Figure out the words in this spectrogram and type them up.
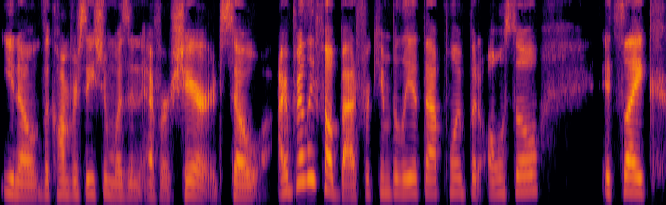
you know, the conversation wasn't ever shared. So I really felt bad for Kimberly at that point, but also it's like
